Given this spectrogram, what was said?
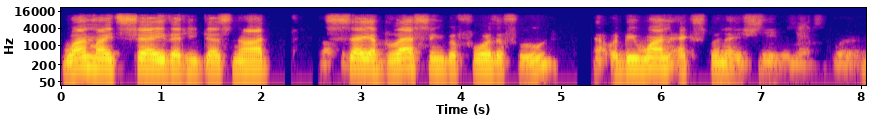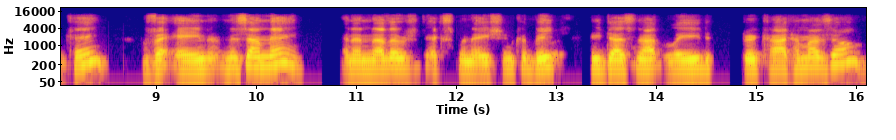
One might say that he does not say a blessing before the food. That would be one explanation. Okay? Ve'ein mizamein. And another explanation could be he does not lead Birkat Hamazon.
